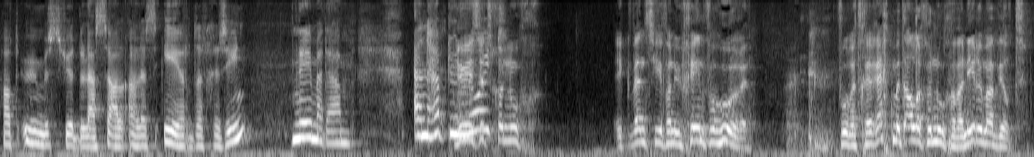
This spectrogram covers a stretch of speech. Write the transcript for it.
Had u monsieur de la Salle alles eerder gezien? Nee, madame. En hebt u nu nooit... is het genoeg. Ik wens hier van u geen verhoren. Voor het gerecht met alle genoegen, wanneer u maar wilt.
